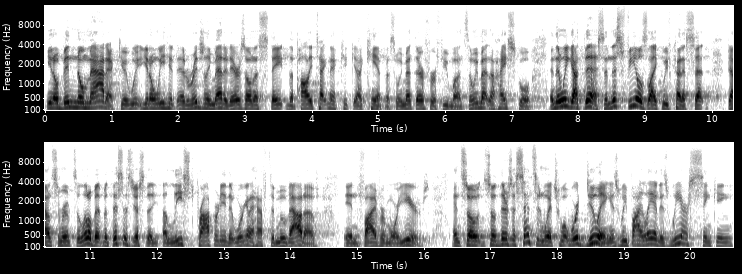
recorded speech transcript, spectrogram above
you know, been nomadic. We, you know, we had originally met at Arizona State, the Polytechnic uh, campus, and we met there for a few months. Then we met in a high school, and then we got this. And this feels like we've kind of set down some roots a little bit, but this is just a, a leased property that we're going to have to move out of in five or more years. And so, so there's a sense in which what we're doing as we buy land is we are sinking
